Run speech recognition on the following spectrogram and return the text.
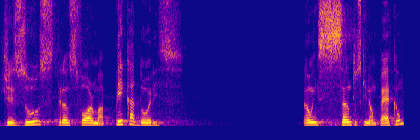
Jesus transforma pecadores, não em santos que não pecam,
